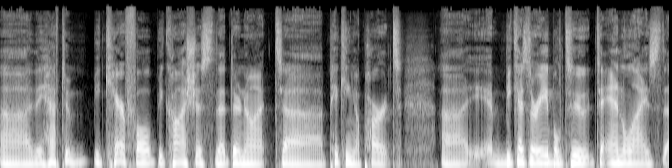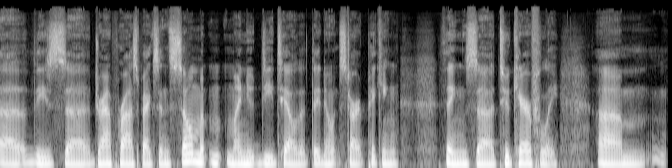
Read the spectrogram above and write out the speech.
uh, they have to be careful, be cautious that they're not uh, picking apart uh, because they're able to to analyze uh, these uh, draft prospects in so m- minute detail that they don't start picking things uh, too carefully. Um,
